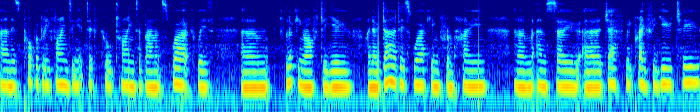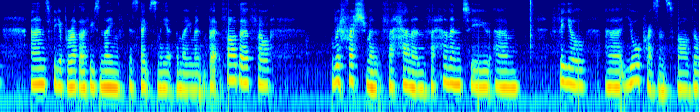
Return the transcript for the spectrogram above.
and is probably finding it difficult trying to balance work with um, looking after you. I know Dad is working from home, um, and so uh, Jeff, we pray for you too, and for your brother whose name escapes me at the moment. But Father, for refreshment for Helen, for Helen to um, feel uh, your presence, Father.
